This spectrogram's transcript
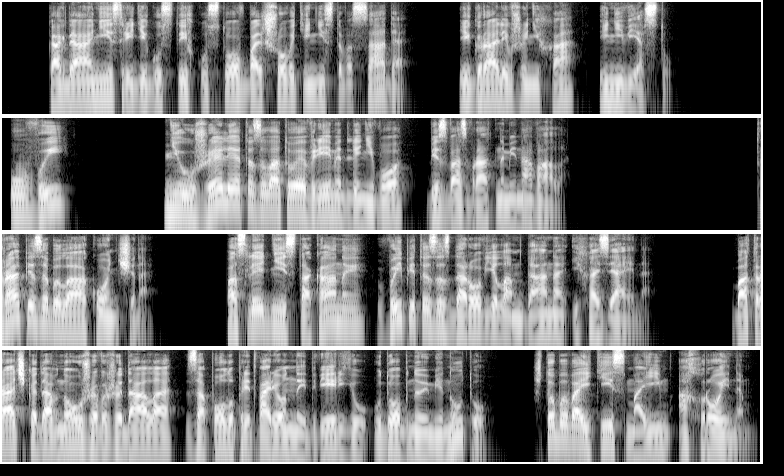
когда они среди густых кустов большого тенистого сада играли в жениха и невесту. Увы, неужели это золотое время для него безвозвратно миновало? Трапеза была окончена. Последние стаканы выпиты за здоровье Ламдана и хозяина. Батрачка давно уже выжидала за полупритворенной дверью удобную минуту, чтобы войти с моим охройным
